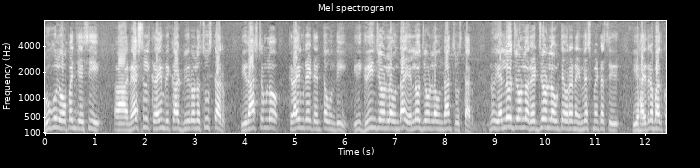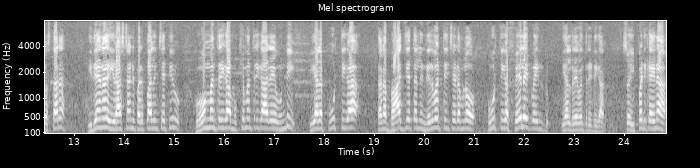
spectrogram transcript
గూగుల్ ఓపెన్ చేసి నేషనల్ క్రైమ్ రికార్డ్ బ్యూరోలో చూస్తారు. ఈ రాష్ట్రంలో క్రైమ్ రేట్ ఎంత ఉంది? ఇది గ్రీన్ జోన్లో ఉందా? ఎల్లో జోన్లో ఉందా అని చూస్తారు. నువ్వు ఎల్లో జోన్లో రెడ్ జోన్లో ఉంటే ఎవరైనా ఇన్వెస్ట్మెంటర్స్ ఈ- హైదరాబాద్కు వస్తారా? ఇదేనా ఈ రాష్ట్రాన్ని పరిపాలించే తీరు? హోంమంత్రిగా ముఖ్యమంత్రి గారే ఉండి ఇవాళ పూర్తిగా తన బాధ్యతల్ని నిర్వర్తించడంలో పూర్తిగా ఫెయిల్ అయిపోయినారు ఇవాళ రేవంత్ రెడ్డి గారు. సో ఇప్పటికైనా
